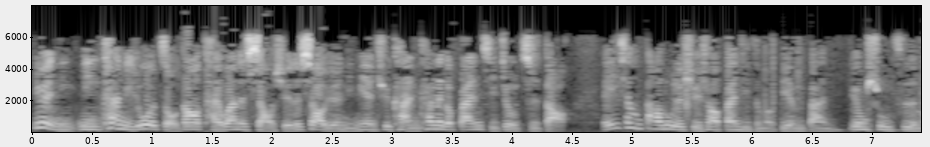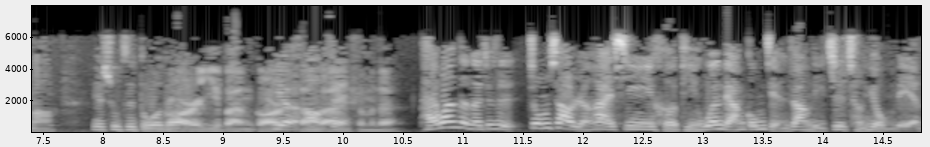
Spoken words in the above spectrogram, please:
因为你你看，你如果走到台湾的小学的校园里面去看，你看那个班级就知道。哎，像大陆的学校班级怎么编班？用数字吗？因为数字多的。高二一班、高二三班什么的。台湾的呢，就是忠孝仁爱、信义和平、温良恭俭让、礼智诚勇廉。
